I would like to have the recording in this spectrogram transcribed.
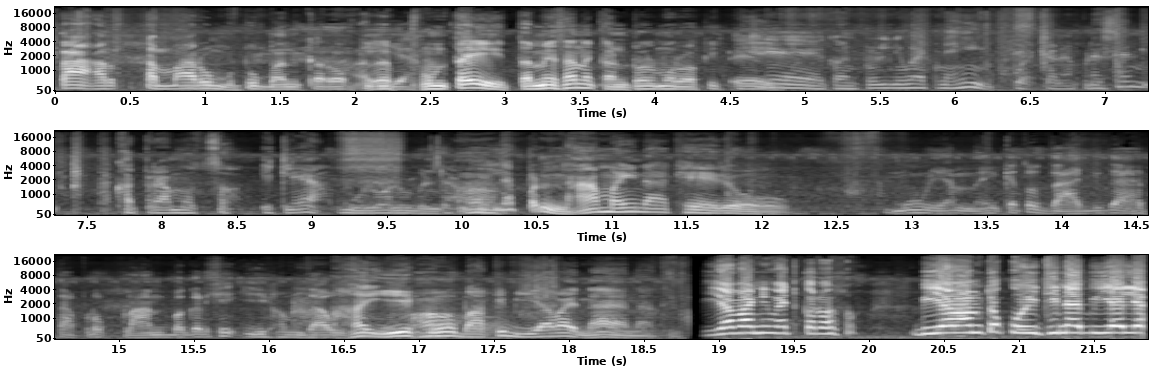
તાર તમારું મોટું બંધ કરો હવે તમે છે ને કંટ્રોલમાં રોકી એ કંટ્રોલની વાત નહીં આપણે છે ને ખતરામાં જ છે. એટલે આ બોલવાનું બંધારણ. એટલે પણ ના મહી નાખે રહ્યો. હું એમ નહીં કેતો જાજી જાહે તો આપણો પ્લાન બગડશે એ સમજાવું હા એ કહો બાકી બિયાવાય ના એનાથી. બિયાવાની વાત કરો છો? બિયાવામાં તો કોઈથી ના બિયા લે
